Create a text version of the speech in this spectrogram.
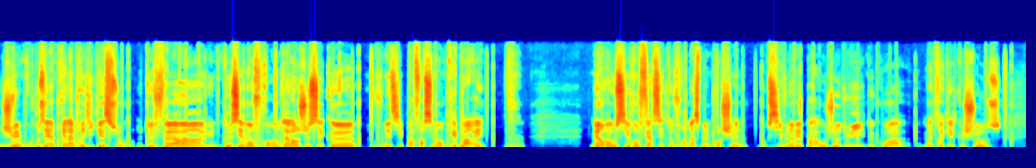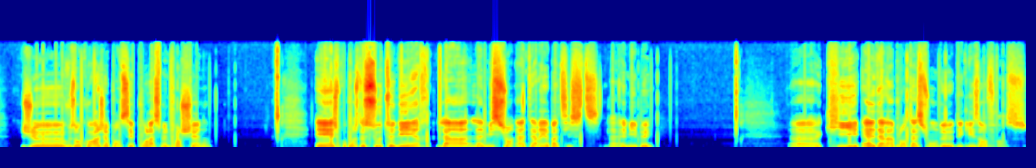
Je vais vous proposer après la prédication de faire une deuxième offrande. Alors, je sais que vous n'étiez pas forcément préparé. Mais on va aussi refaire cette offrande la semaine prochaine. Donc si vous n'avez pas aujourd'hui de quoi mettre quelque chose, je vous encourage à penser pour la semaine prochaine. Et je propose de soutenir la, mission intérieure baptiste, la MIB, euh, qui aide à l'implantation d'églises en France.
